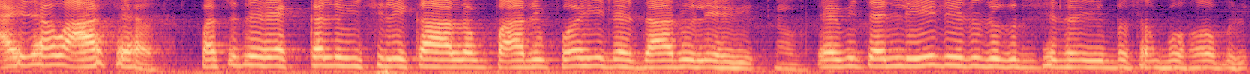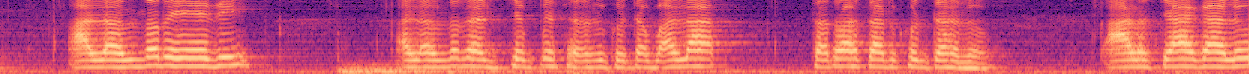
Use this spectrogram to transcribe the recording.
అయినా ఆశ పసిడి రెక్కలు విసిలి కాలం పారిపోయిన దారులేవి. ఏమి తల్లి? నిరుడు గురిసిన ఇబ్బ సమూహములు. వాళ్ళందరూ ఏది? వాళ్ళందరూ అని చెప్పేసి అనుకుంటా. మళ్ళా తర్వాత అనుకుంటాను. వాళ్ళ త్యాగాలు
